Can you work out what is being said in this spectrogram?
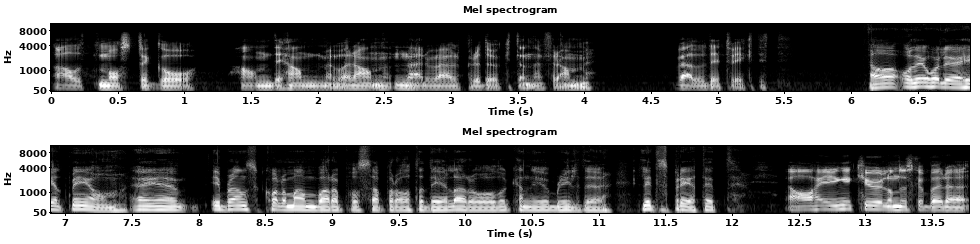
allt måste gå hand i hand med varann när väl produkten är framme. Väldigt viktigt. ja och det håller jag helt med om. Eh, ibland så kollar man bara på separata delar och då kan det ju bli lite, lite spretigt. Ja, det är inget kul om du ska börja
